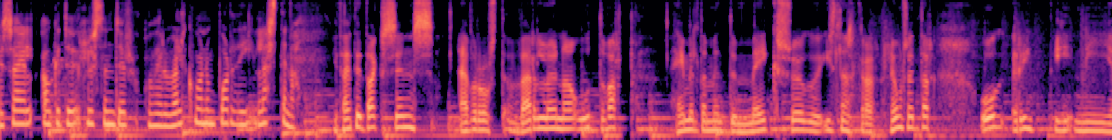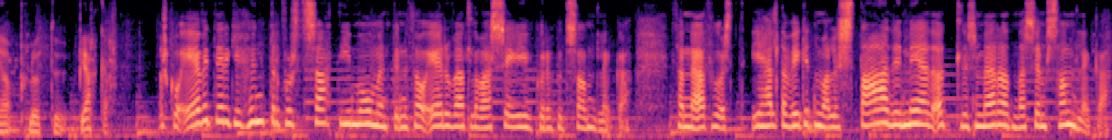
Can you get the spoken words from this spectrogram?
Komið sæl ágætu hlustendur og veru velkominum borði í lestina. Í þætti dagsins Evróst verlauna útvarp, heimildamindum meiksögu íslenskrar hljómsveitar og rýnt í nýja plötu bjarkar. Sko ef þetta er ekki 100% satt í mómentinu þá eru við allavega að segja ykkur eitthvað sannleika. Þannig að þú veist, ég held að við getum alveg staðið með öllu sem er aðna sem sannleika.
